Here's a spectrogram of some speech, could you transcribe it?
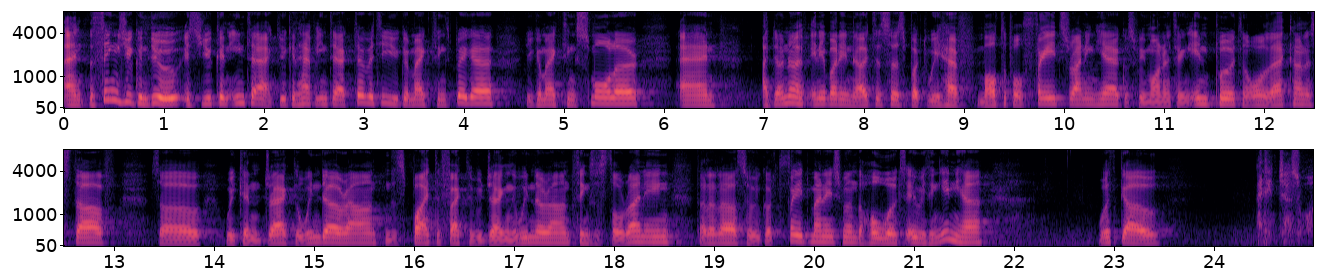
And the things you can do is you can interact. You can have interactivity. You can make things bigger. You can make things smaller. And I don't know if anybody notices, but we have multiple threads running here because we're monitoring input and all of that kind of stuff. So we can drag the window around, and despite the fact that we're dragging the window around, things are still running. Da da da. So we've got thread management, the whole works, everything in here with Go, and it just works.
